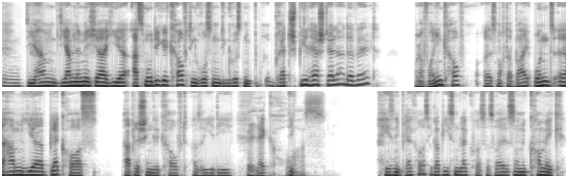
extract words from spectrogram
Mhm. Die haben, die haben nämlich ja hier Asmodee gekauft, den großen, den größten Br- Brettspielhersteller der Welt. Oder wollen ihn kaufen? Oder ist noch dabei? Und äh, haben hier Black Horse Publishing gekauft. Also hier die, Black Horse. hießen die Black Horse? Ich glaube, die hießen Black Horse. Das war jetzt so eine Comic.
